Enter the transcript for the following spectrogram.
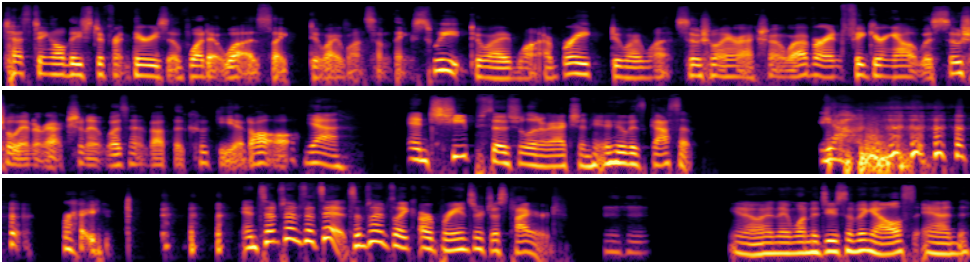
testing all these different theories of what it was like do i want something sweet? Do i want a break? Do i want social interaction or whatever? And figuring out with social interaction it wasn't about the cookie at all. Yeah. And cheap social interaction who was gossip. yeah. Right. And sometimes that's it. Sometimes like our brains are just tired, hmm you know, and they want to do something else and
